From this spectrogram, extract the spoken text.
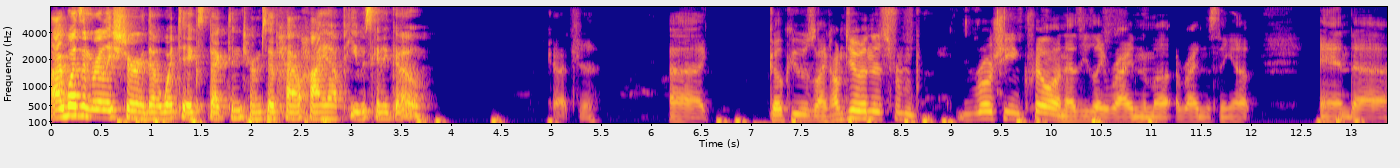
I wasn't really sure though what to expect in terms of how high up he was gonna go. Gotcha. Uh, Goku's like, I'm doing this from Roshi and Krillin as he's like riding them up, riding this thing up, and uh,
